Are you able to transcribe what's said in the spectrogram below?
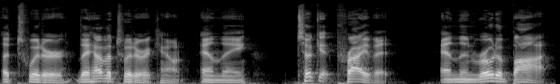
a Twitter. They have a Twitter account and they took it private and then wrote a bot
